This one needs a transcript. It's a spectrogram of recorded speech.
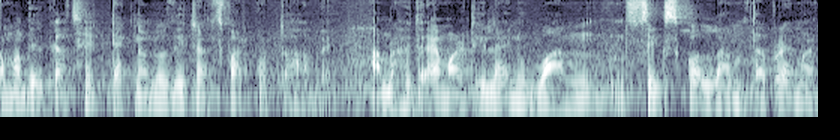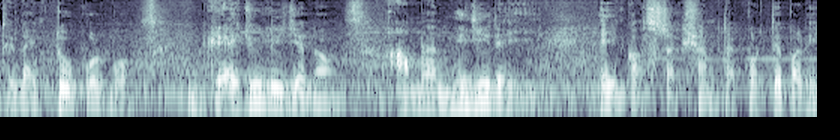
আমাদের কাছে টেকনোলজি ট্রান্সফার করতে হবে। আমরা হয়তো এমআরটি লাইন ওয়ান সিক্স করলাম তারপর এমআরটি লাইন টু করব। গ্র্যাজুয়ালি যেন আমরা নিজেরাই এই কনস্ট্রাকশনটা করতে পারি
